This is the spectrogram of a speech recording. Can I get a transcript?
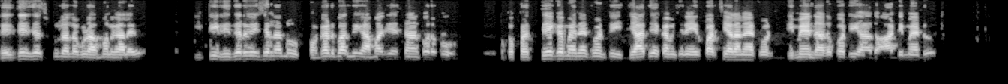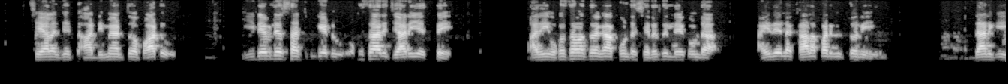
రెసిడెన్షియల్ స్కూళ్ళలో కూడా అమలు కాలేదు. ఇట్టి రిజర్వేషన్లను పకడ్బందీగా అమలు చేసిన కొరకు ఒక ప్రత్యేకమైనటువంటి జాతీయ కమిషన్ ఏర్పాటు చేయాలనేటువంటి డిమాండ్ అదొకటి ఆ- ఆ డిమాండ్ చేయాలని చెప్పి ఆ డిమాండ్తో పాటు ఈడబ్ల్యూఎస్ సర్టిఫికేట్ ఒకసారి జారీ చేస్తే అది ఒక సంవత్సరం కాకుండా షరతులు లేకుండా ఐదేళ్ళ కాల పరిమితితోని దానికి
